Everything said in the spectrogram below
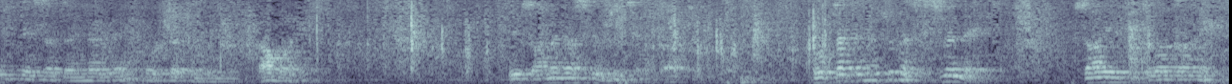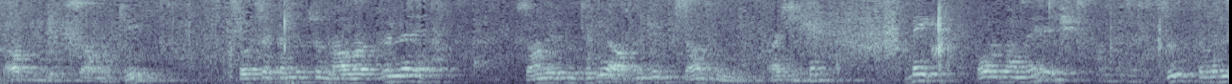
եւ տեսաձայնագրային գործողություն համար ես ամենասկզբից եմ կարծում գործակնությունը սկսվել է 22 թվականի ապրիլի 28-ին գործակալությունն ավարտվել է 22 թվականի ապրիլի 29-ին, այսինքն մեկ օրվա մեջ դուք տվել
